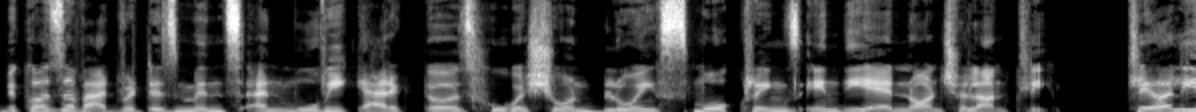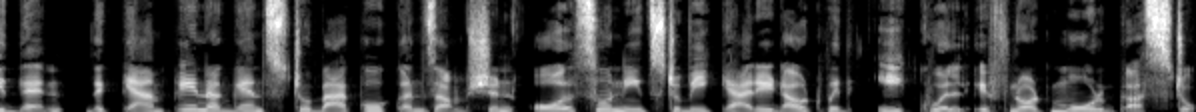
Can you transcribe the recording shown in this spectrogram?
because of advertisements and movie characters who were shown blowing smoke rings in the air nonchalantly. Clearly, then, the campaign against tobacco consumption also needs to be carried out with equal, if not more, gusto.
